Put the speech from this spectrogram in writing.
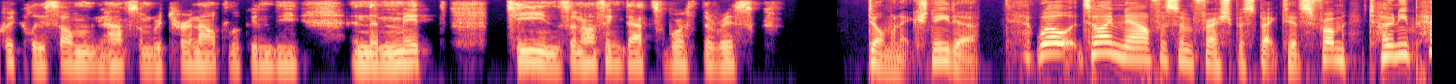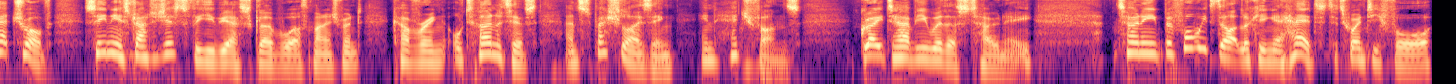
quickly some you have some return outlook in the in the mid teens. And I think that's worth the risk. Dominic Schnider. Well, time now for some fresh perspectives from Tony Petrov, Senior Strategist for UBS Global Wealth Management, covering alternatives and specialising in hedge funds. Great to have you with us, Tony. Tony, before we start looking ahead to 24,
